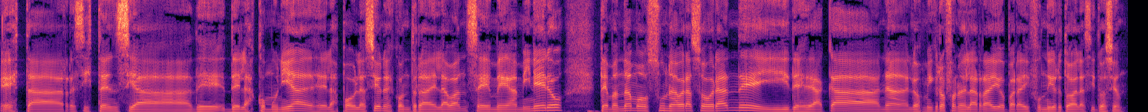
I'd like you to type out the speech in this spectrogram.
esta resistencia de, de las comunidades, de las poblaciones contra el avance megaminero. Te mandamos un abrazo grande y desde acá, nada, los micrófonos de la radio para difundir toda la situación.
